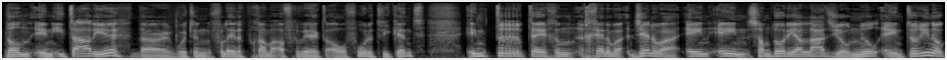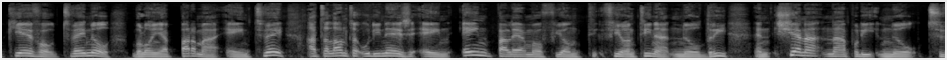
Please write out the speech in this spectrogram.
Dan in Italië, daar wordt een volledig programma afgewerkt al voor het weekend. Inter tegen Genoa, Genoa 1-1. Sampdoria Lazio 0-1. Torino Chievo 2-0. Bologna Parma 1-2. Atalanta Udinese 1-1. Palermo Fiorentina 0-3. En Siena Napoli 0-2.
